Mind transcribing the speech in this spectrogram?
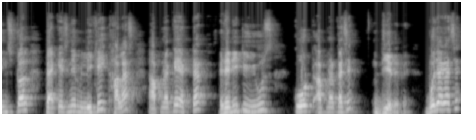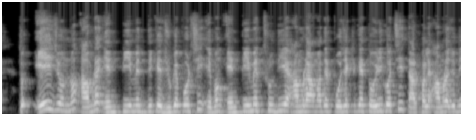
install package name লিখেই খালাস আপনাকে একটা রেডি টু ইউজ কোড আপনার কাছে দিয়ে দেবে। বোঝা গেছে? তো এই জন্য আমরা এনপিএম এর দিকে ঝুঁকে পড়ছি এবং এনপিএম এর থ্রু দিয়ে আমরা আমাদের প্রজেক্টকে তৈরি করছি, তার ফলে আমরা যদি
